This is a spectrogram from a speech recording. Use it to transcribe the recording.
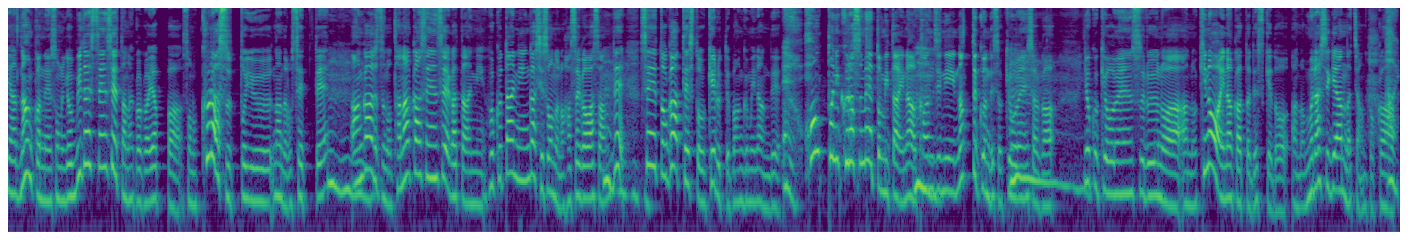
いや、なんかね、その呼び出し先生タナカがやっぱ、そのクラスという、なんだろう、設定、んうんうんアンガールズの田中先生が担任、副担任がシソンヌの長谷川さんで、生徒がテストを受けるって番組なんで、ええ。本当にクラスメートみたいな感じになってくんですよ、共演者が。よく共演するのは、あの、昨日はいなかったですけど、あの、村重杏奈ちゃんとか、はいはい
